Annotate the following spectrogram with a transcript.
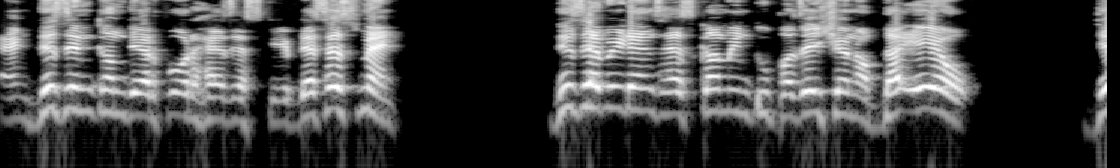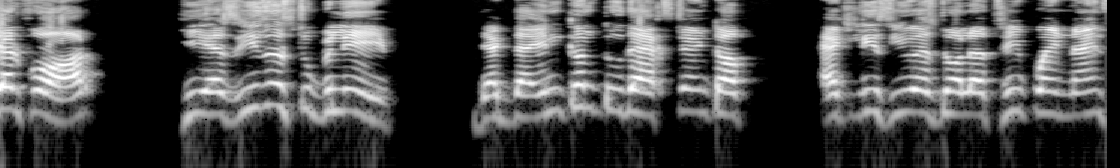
and this income therefore has escaped assessment. This evidence has come into possession of the AO. Therefore, he has reasons to believe that the income to the extent of at least US dollar 3.96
